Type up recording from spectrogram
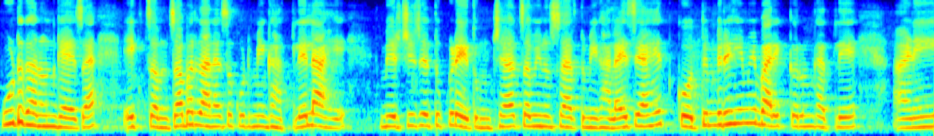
कूट घालून घ्यायचं आहे. एक चमचाभर दाण्याचं कूट मी घातलेलं आहे. मिरचीचे तुकडे तुमच्या चवीनुसार तुम्ही घालायचे आहेत. कोथिंबीरही मी बारीक करून घातली आहे आणि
